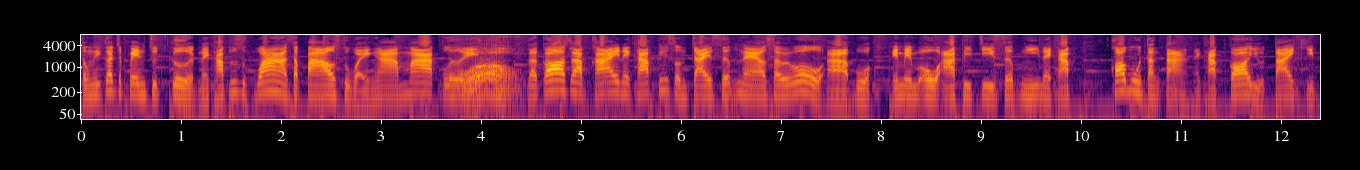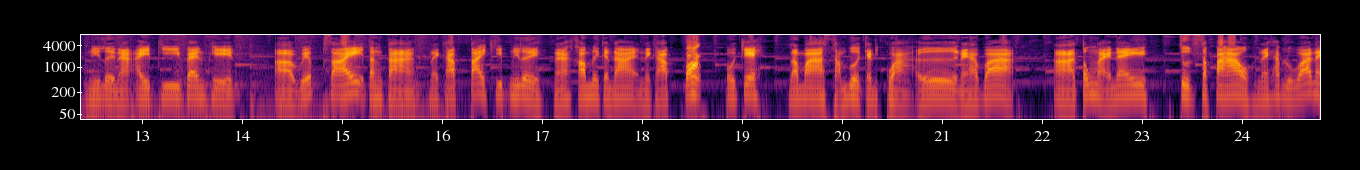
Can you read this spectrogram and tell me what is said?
ตรงนี้ก็จะเป็นจุดเกิดนะครับ รู้สึกว่าสปาวสวยงามมากเลยแล้วก็สำหรับใครนะครับที่สนใจเซิร์ฟแนว Survival อ่าบวก MMO RPG เซิร์ฟนี้นะครับ ข้อมูลต่างๆนะครับ ก็อยู่ใต้คลิปนี้เลยนะ IP Fanpage อ่าเว็บไซต์ต่างๆนะครับ ใต้คลิปนี้เลยนะเข้ามาเล่นกันได้นะครับปังโอเค เรามาสำรวจกันดีกว่า เออ นะครับว่า อ่า ตรงไหนในจุดสปาวนะครับ หรือว่าใน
